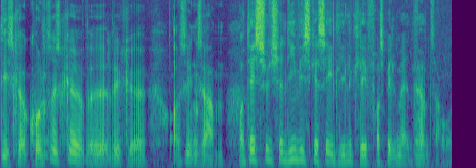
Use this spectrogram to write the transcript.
de skal jo kunstnerisk øh, det, øh, også hænge sammen. Og det synes jeg lige, vi skal se et lille klip fra Spilmanden fra ja. Tavre.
